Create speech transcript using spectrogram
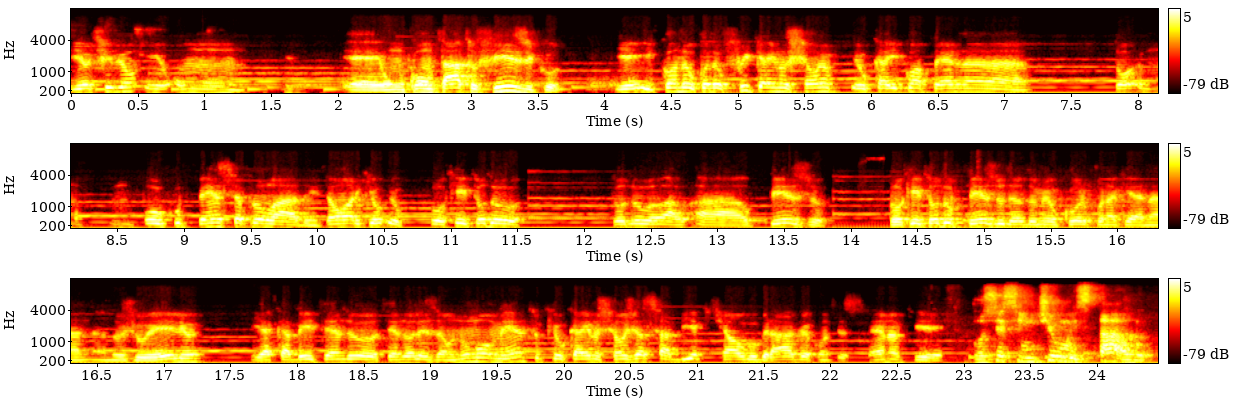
e eu tive um, um, é, um contato físico, e, e, quando, eu, quando eu fui cair no chão, eu, eu caí com a perna um pouco pensa para um lado. Então, a hora que eu, eu coloquei todo, todo a, a, o peso, coloquei todo o peso do, do meu corpo na, na, no joelho e acabei tendo, tendo a lesão. No momento que eu caí no chão, eu já sabia que tinha algo grave acontecendo. Que... Você sentiu um estalo?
